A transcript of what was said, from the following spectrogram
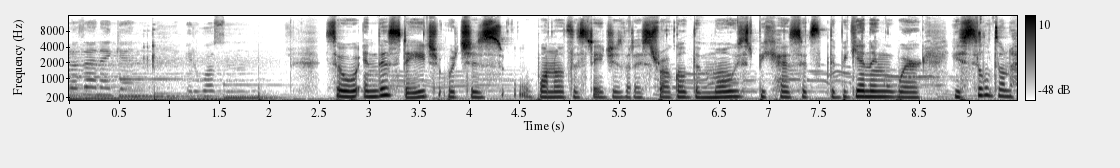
but then again, it wasn't. So, in this stage, which is one of the stages that I struggled the most because it's the beginning where you still don't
